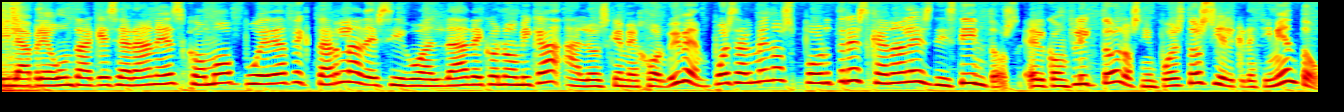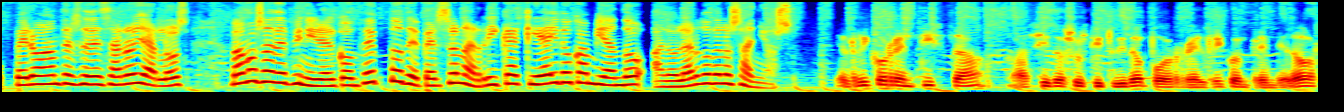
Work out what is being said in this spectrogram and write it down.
Y la pregunta que se harán es cómo puede afectar la desigualdad económica a los que mejor viven. Pues al menos por tres canales distintos, el conflicto, los impuestos y el crecimiento. Pero antes de desarrollarlos, vamos a definir el concepto de persona rica que ha ido cambiando a lo largo de los años. El rico rentista ha sido sustituido por el rico emprendedor.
